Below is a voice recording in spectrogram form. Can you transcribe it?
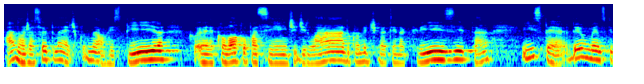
Ah, não, já sou epilético? Não, respira, é, coloca o paciente de lado quando ele estiver tendo a crise, tá? E espera. Deu menos que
